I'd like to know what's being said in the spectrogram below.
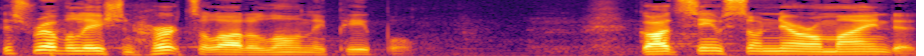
This revelation hurts a lot of lonely people. God seems so narrow minded.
